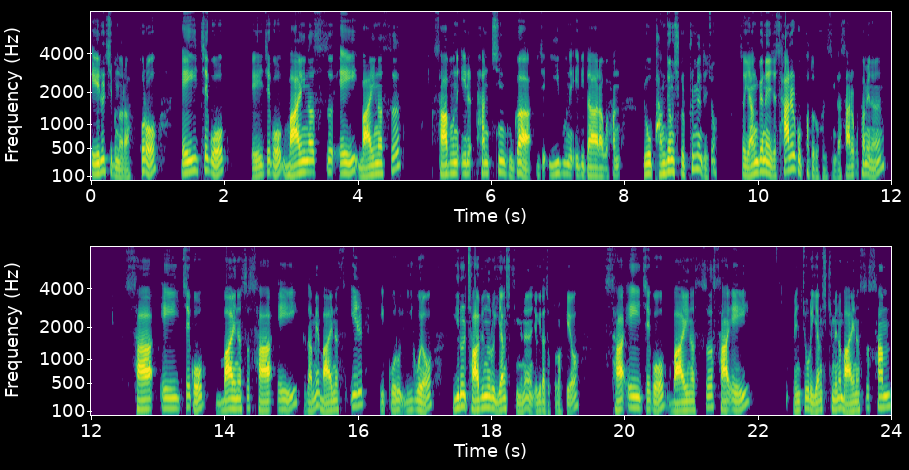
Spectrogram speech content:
a를 집어넣어라. 고로 a 제곱 a 제곱 마이너스 a 마이너스 4분의 1 한 친구가 이제 2분의 1이다라고 한 요 방정식을 풀면 되죠. 그래서 양변에 이제 4를 곱하도록 하겠습니다. 4를 곱하면은 4a 제곱 마이너스 4a 그 다음에 마이너스 1 이꼬르 2고요. 이를 좌변으로 이항시키면은 여기다 적도록 할게요. 4a 제곱 마이너스 4a 왼쪽으로 이항시키면은 마이너스 3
